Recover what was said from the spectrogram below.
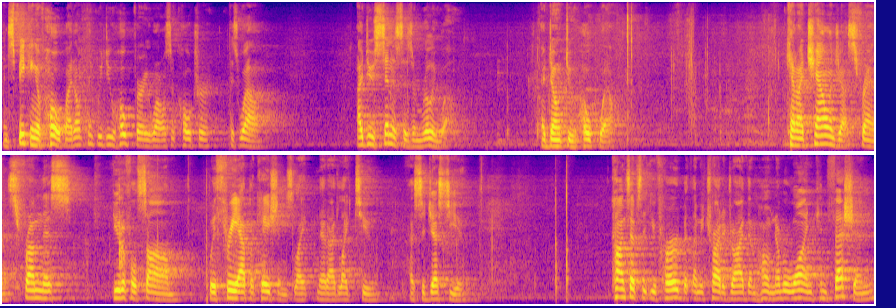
And speaking of hope, I don't think we do hope very well as a culture as well. I do cynicism really well. I don't do hope well. Can I challenge us, friends, from this beautiful psalm with three applications like, that I'd like to uh, suggest to you? Concepts that you've heard, but let me try to drive them home. Number one, confession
